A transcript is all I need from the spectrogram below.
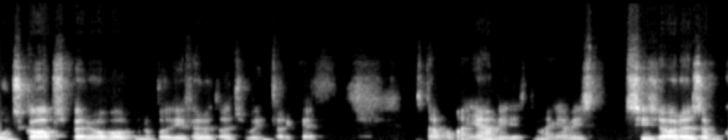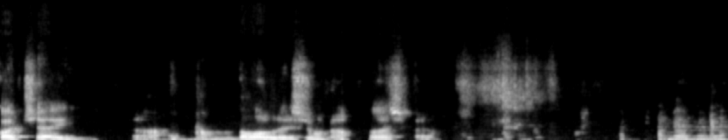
uns cops, però no podia fer-ho tot sovint perquè estava a Miami, Miami és sis hores amb cotxe i amb vol és una de les... Bé, bé, bé.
